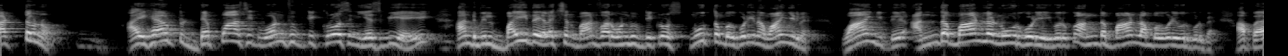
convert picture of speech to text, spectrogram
கட்டணும். I have to deposit one fifty crores in SBI and will buy the election bond for one fifty crores நூற்றம்பது கோடி நான் வாங்கிடுவேன். வாங்கிட்டு அந்த பாண்டில் நூறு கோடி இவருக்கும் அந்த பாண்டில் ஐம்பது கோடி இவருக்கு கொடுப்பேன். அப்போ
